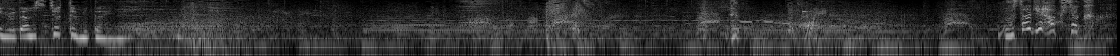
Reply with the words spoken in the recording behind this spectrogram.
油断しちゃったみたいね。うさぎ伯爵。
